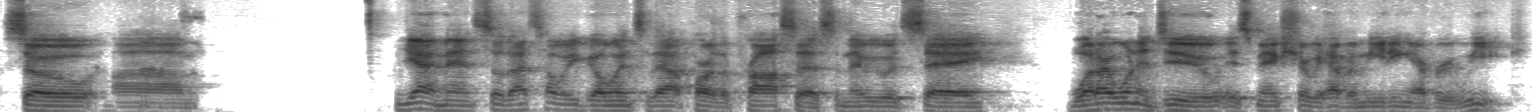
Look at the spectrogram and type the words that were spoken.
So, um, yeah, man. So that's how we go into that part of the process. And then we would say, what I want to do is make sure we have a meeting every week.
